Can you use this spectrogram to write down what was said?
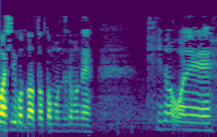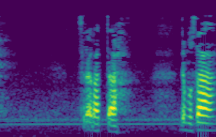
ばしいことだったと思うんですけどもね、昨日はね、辛かった。でもさ、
